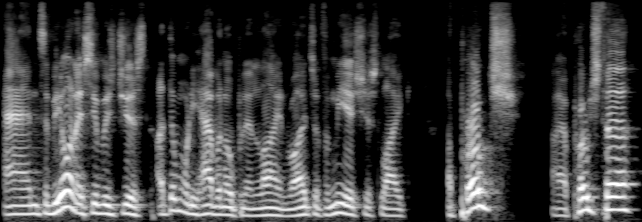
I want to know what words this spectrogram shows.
And to be honest, it was just, I don't really have an opening line. Right. So for me, it's just like approach. I approached her.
